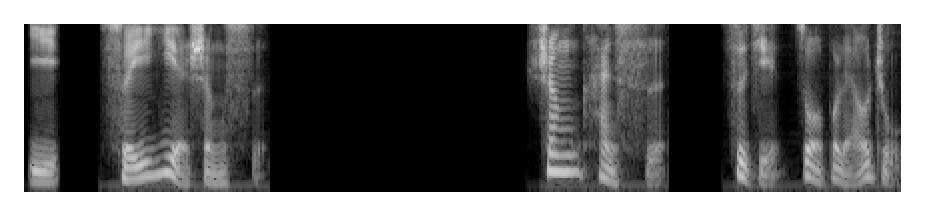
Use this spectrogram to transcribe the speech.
一、随业生死，生和死自己做不了主，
